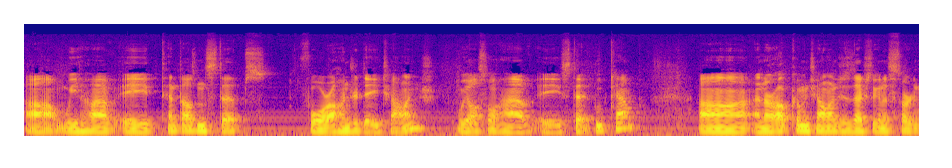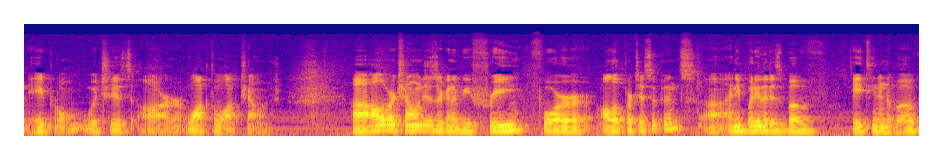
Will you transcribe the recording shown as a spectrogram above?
Um, we have a 10,000 steps for a 100 day challenge. We also have a step boot camp. Uh, and our upcoming challenge is actually going to start in April, which is our walk the walk challenge. Uh, all of our challenges are going to be free for all the participants. Uh, anybody that is above 18 and above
